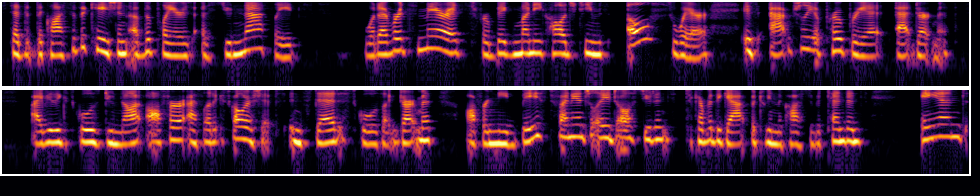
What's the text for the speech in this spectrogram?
said that the classification of the players as student athletes, whatever its merits for big money college teams elsewhere, is actually appropriate at Dartmouth. Ivy League schools do not offer athletic scholarships. Instead, schools like Dartmouth offer need based financial aid to all students to cover the gap between the cost of attendance and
